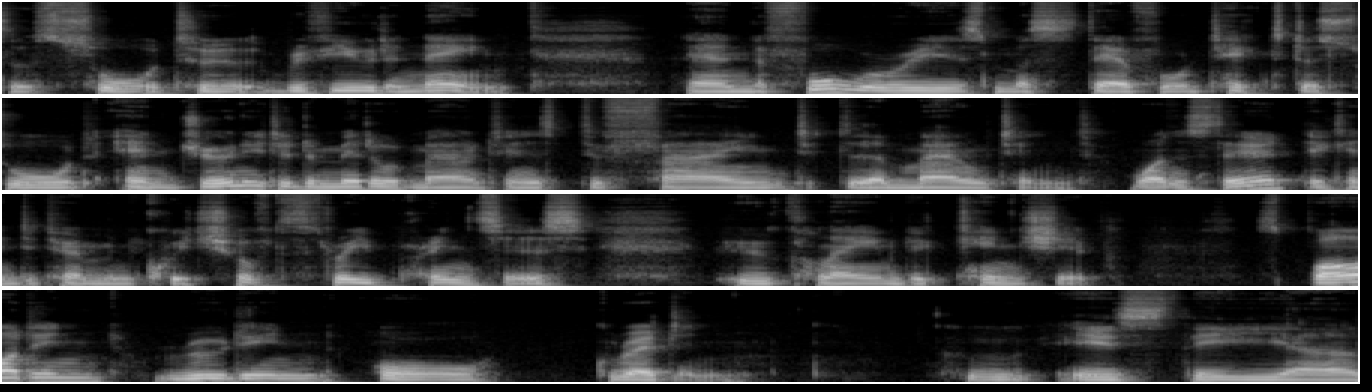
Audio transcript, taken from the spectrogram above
the sword to reveal the name and the four warriors must therefore take the sword and journey to the middle mountains to find the mountain. Once there, they can determine which of the three princes who claim the kinship, Spardin, Rudin, or Gredin, who is the uh,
